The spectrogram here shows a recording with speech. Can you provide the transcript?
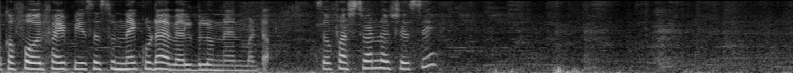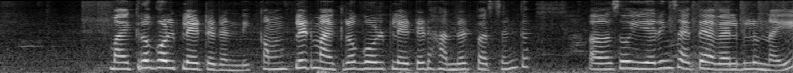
ఒక ఫోర్ ఫైవ్ పీసెస్ ఉన్నాయి కూడా అవైలబుల్ ఉన్నాయన్నమాట. సో ఫస్ట్ వన్ వచ్చేసి మైక్రో గోల్డ్ ప్లేటెడ్ అండి. Complete micro gold plated hundred percent so earrings అయితే అవైలబుల్ ఉన్నాయి.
